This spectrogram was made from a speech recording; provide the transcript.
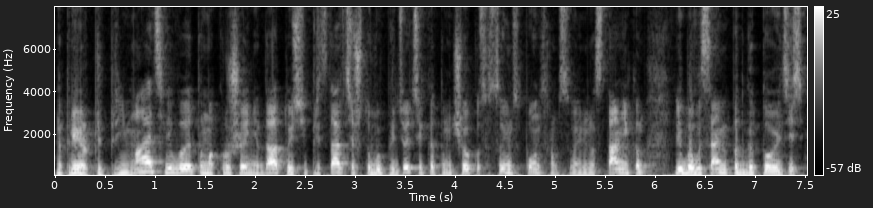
например, предприниматели в этом окружении, да, то есть и представьте, что вы придете к этому человеку со своим спонсором, своим наставником, либо вы сами подготовитесь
